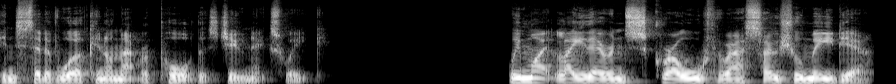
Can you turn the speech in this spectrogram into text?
instead of working on that report that's due next week. We might lay there and scroll through our social media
